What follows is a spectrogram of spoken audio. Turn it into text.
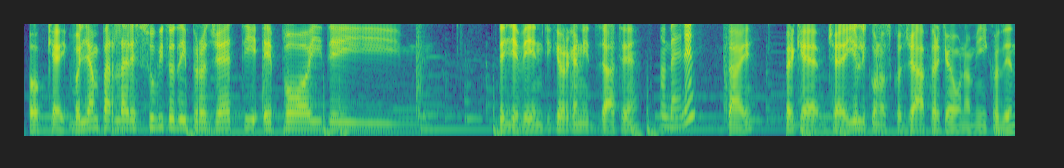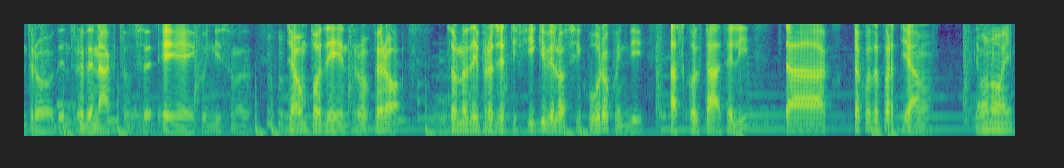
Ok, vogliamo parlare subito dei progetti e poi dei, degli eventi che organizzate? Va bene? Dai. Perché, cioè, io li conosco già perché ho un amico dentro, dentro The Nactus e quindi sono già un po' dentro, però sono dei progetti fighi, ve lo assicuro, quindi ascoltateli. Da, da cosa partiamo? Andiamo noi.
